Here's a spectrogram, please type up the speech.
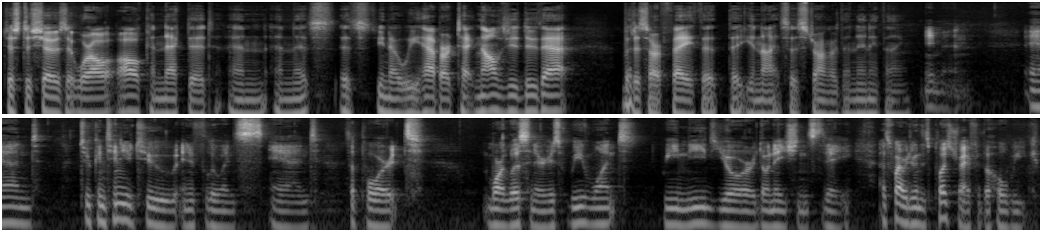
just to shows that we're all, all connected, and and it's it's you know we have our technology to do that, but it's our faith that that unites us stronger than anything. Amen. And to continue to influence and support more listeners, we want we need your donations today. That's why we're doing this pledge drive for the whole week.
